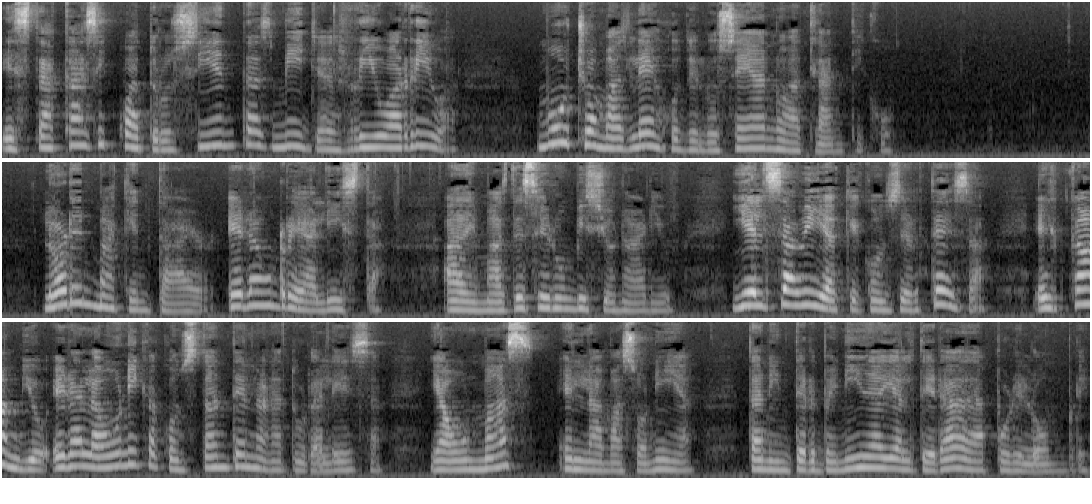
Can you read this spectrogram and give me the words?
está casi 400 millas río arriba, mucho más lejos del Océano Atlántico. Loren McIntyre era un realista, además de ser un visionario, y él sabía que con certeza el cambio era la única constante en la naturaleza, y aún más en la Amazonía, tan intervenida y alterada por el hombre.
